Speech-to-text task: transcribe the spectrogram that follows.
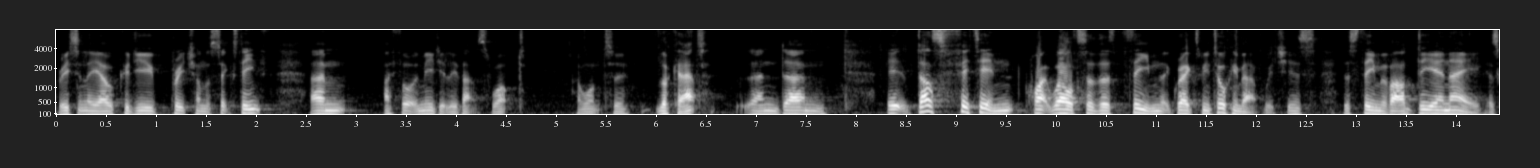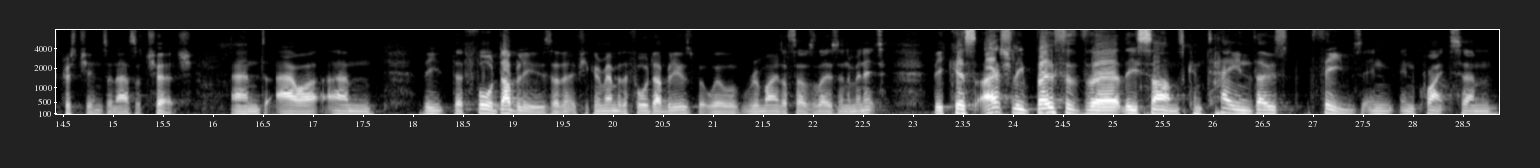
recently, Oh, could you preach on the 16th? Um, I thought immediately that's what I want to look at. And um, it does fit in quite well to the theme that Greg's been talking about, which is this theme of our DNA as Christians and as a church. And our um, the, the four W's. I don't know if you can remember the four W's, but we'll remind ourselves of those in a minute. Because actually, both of the, these Psalms contain those themes in, in quite um,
